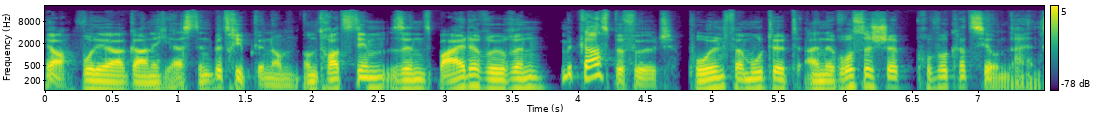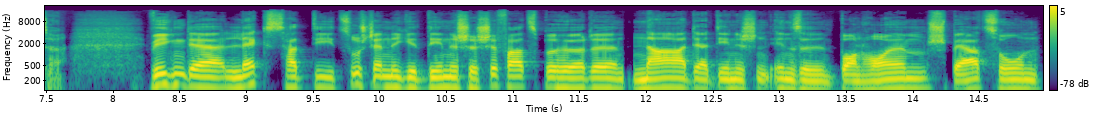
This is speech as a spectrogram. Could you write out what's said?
ja, wurde ja gar nicht erst in Betrieb genommen. Und trotzdem sind beide Röhren mit Gas befüllt. Polen vermutet eine russische Provokation dahinter. Wegen der Lecks hat die zuständige dänische Schifffahrtsbehörde nahe der dänischen Insel Bornholm Sperrzonen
